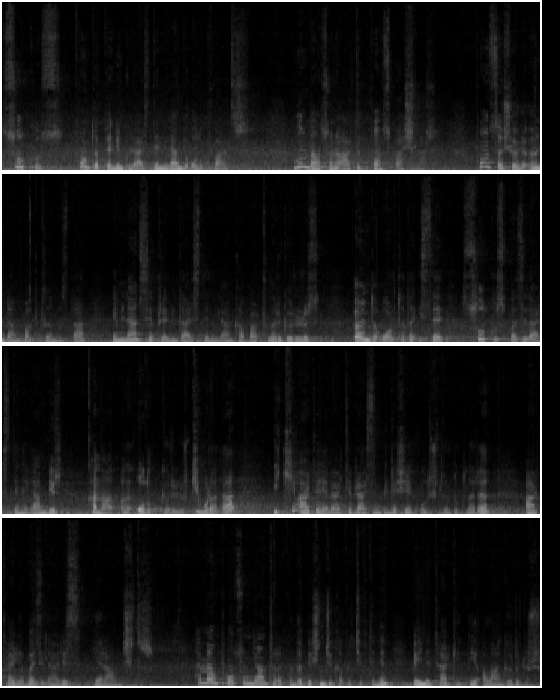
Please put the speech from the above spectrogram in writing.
sulcus ponta peduncularis denilen bir oluk vardır. Bundan sonra artık pons başlar. Ponsa şöyle önden baktığımızda eminentia prebindalis denilen kabartıları görürüz. Önde ortada ise sulcus basilaris denilen bir kanal oluk görülür ki burada iki arteria vertebralisinin birleşerek oluşturdukları arteria basilaris yer almıştır. Hemen ponsun yan tarafında 5. kafa çiftinin beyni terk ettiği alan görülür.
